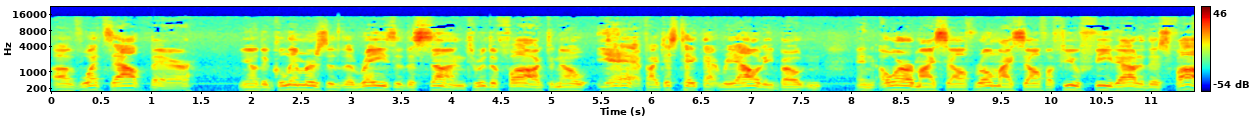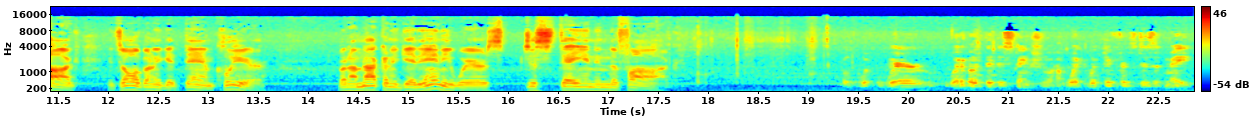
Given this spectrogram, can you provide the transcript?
of what's out there you know, the glimmers of the rays of the sun through the fog to know, yeah, if I just take that reality boat and, and oar myself, row myself a few feet out of this fog, it's all going to get damn clear. But I'm not going to get anywhere just staying in the fog. Where, what about the distinction? What, what difference does it make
